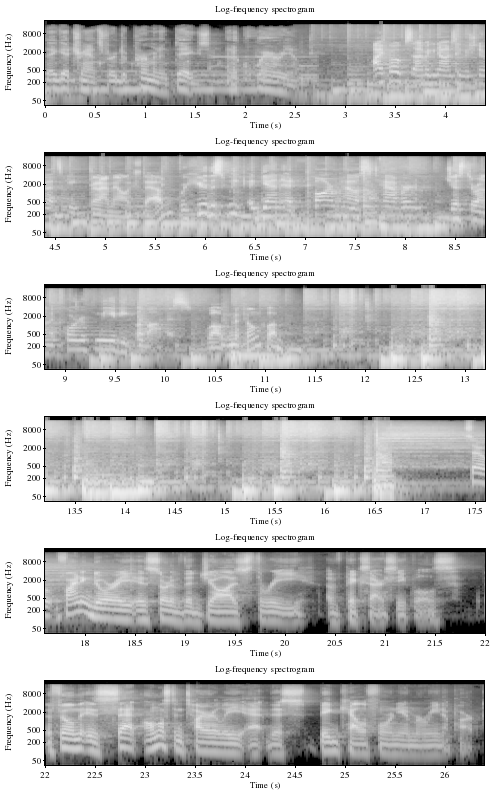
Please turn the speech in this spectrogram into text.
They get transferred to permanent digs, an aquarium. Hi, folks. I'm Ignatiy Vishnevetsky. And I'm Alex Dowd. We're here this week again at Farmhouse Tavern, just around the corner from the AV Club office. Welcome to Film Club. So, Finding Dory is sort of the Jaws 3 of Pixar sequels. The film is set almost entirely at this big California marina park.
